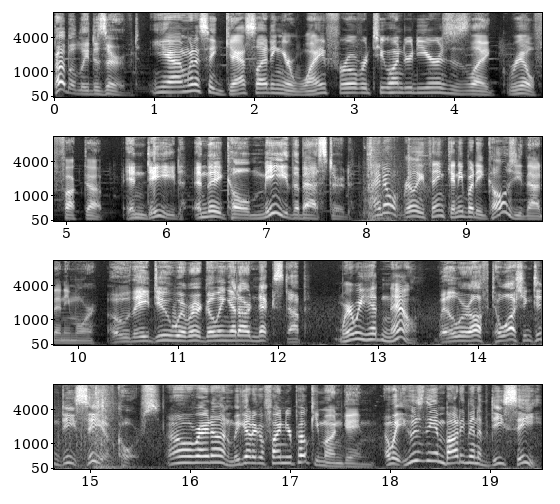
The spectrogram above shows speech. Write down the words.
Probably deserved. Yeah, I'm gonna say gaslighting your wife for over 200 years is like real fucked up. Indeed, and they call me the bastard. I don't really think anybody calls you that anymore. Oh, they do where we're going at our next stop. Where are we heading now? Well, we're off to Washington, D.C., of course. Oh, right on. We gotta go find your Pokemon game. Oh, wait, who's the embodiment of DC?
